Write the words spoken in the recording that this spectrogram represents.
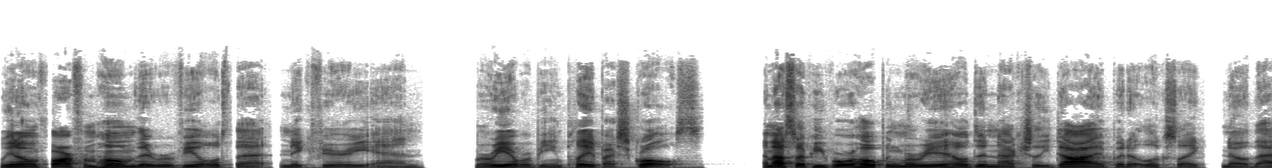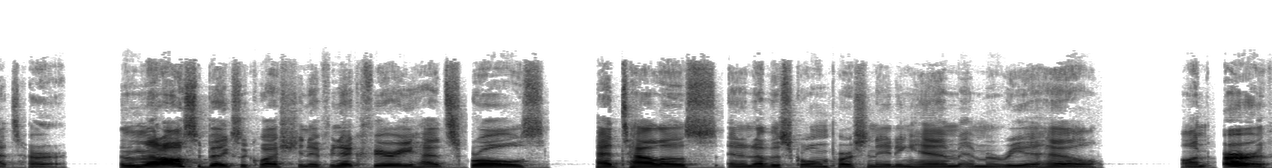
we know in Far From Home they revealed that Nick Fury and Maria were being played by Skrulls, and that's why people were hoping Maria Hill didn't actually die. But it looks like no, that's her. And then that also begs the question: if Nick Fury had Skrulls, had Talos and another Skrull impersonating him and Maria Hill on Earth,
